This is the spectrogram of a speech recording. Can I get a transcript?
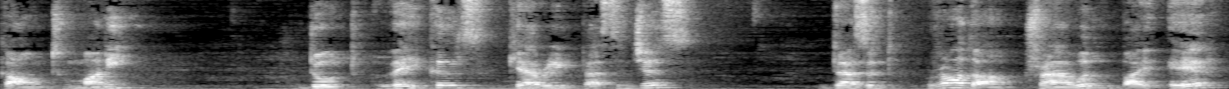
count money? Don't vehicles carry passengers? Doesn't Radha travel by air?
